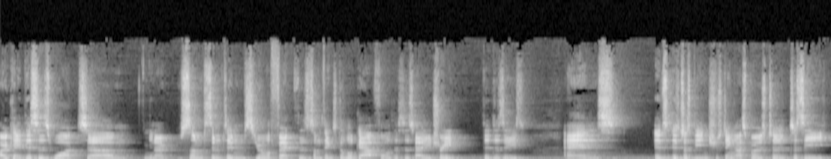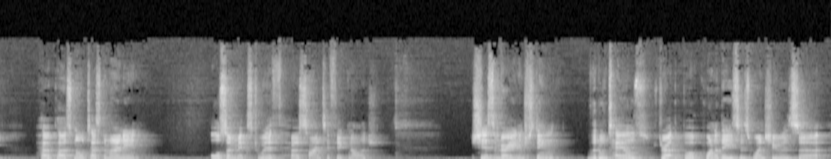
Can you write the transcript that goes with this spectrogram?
okay, this is what um, you know some symptoms you'll affect. There's some things to look out for. This is how you treat the disease, and it's it's just interesting, I suppose, to to see her personal testimony also mixed with her scientific knowledge she has some very interesting little tales throughout the book. One of these is when she was uh,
